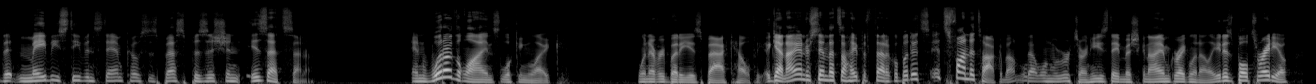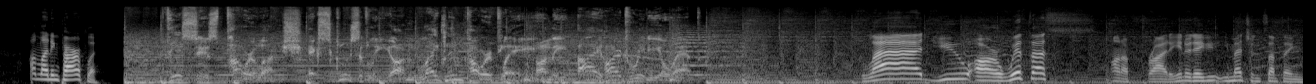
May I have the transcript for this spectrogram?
that maybe Steven Stamkos' best position is at center? And what are the lines looking like when everybody is back healthy? Again, I understand that's a hypothetical, but it's it's fun to talk about that when we return. He's Dave Mishkin. I am Greg Linelli. It is Bolts Radio on Lightning Power Play. This is Power Lunch, exclusively on Lightning Power Play on the iHeartRadio app. Glad you are with us on a Friday. You know, Dave, you, you mentioned something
